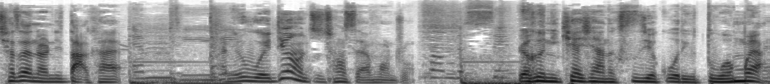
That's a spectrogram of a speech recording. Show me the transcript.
切在那儿，你打开哎，你我一定要支撑三分钟。然后你看一下那个时间过得有多慢。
